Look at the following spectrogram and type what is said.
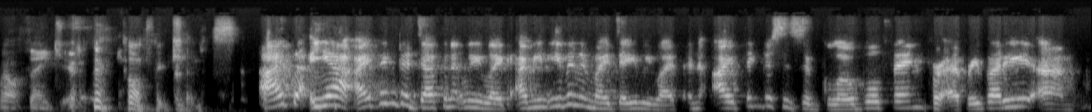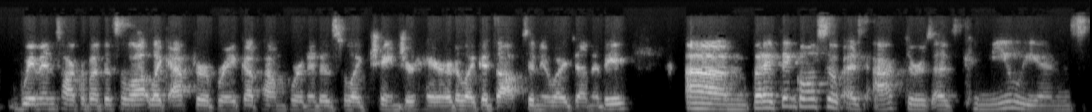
Well, thank you. oh my goodness. I th- yeah, I think that definitely like I mean even in my daily life and I think this is a global thing for everybody. Um women talk about this a lot like after a breakup how important it is to like change your hair to like adopt a new identity. Um but I think also as actors as chameleons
